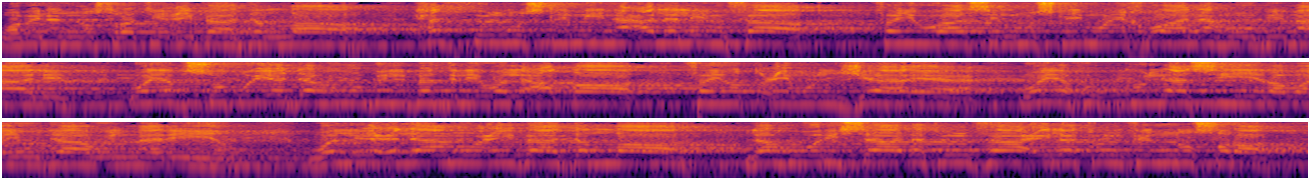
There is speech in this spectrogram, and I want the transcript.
ومن النصرة عباد الله حث المسلمين على الإنفاق فيواسي المسلم إخوانه بماله ويبسط يده بالبذل والعطاء فيطعم الجائع ويفك الأسير ويداوي المريض. والإعلام عباد الله له رسالة فاعلة في النصرة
